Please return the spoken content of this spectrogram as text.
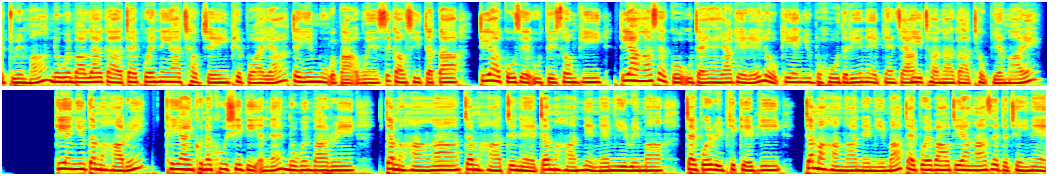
အတွင်းမှာနိုဝင်ဘာလကတိုက်ပွဲ206ကြိမ်ဖြစ်ပွားရာတရင်မှုအပါအဝင်စစ်ကောင်စီတပ်သား190ဦးသေဆုံးပြီး159ဦးဒဏ်ရာရခဲ့တယ်လို့ KNU ဗဟိုသတင်းနဲ့ပြန်ကြားရေးဌာနကထုတ်ပြန်ပါတယ်။ KNU တပ်မဟာတွင် ခရိုင်ခုနှစ်ခုရှိသည့်အနက်နိုဝင်ဘာတွင်တပ်မဟာ9တပ်မဟာ1နဲ့တပ်မဟာ2နယ်မြေတွေမှာတိုက်ပွဲတွေဖြစ်ခဲ့ပြီးတပ်မဟာ9နယ်မြေမှာတိုက်ပွဲပေါင်း150ကြိမ်နဲ့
